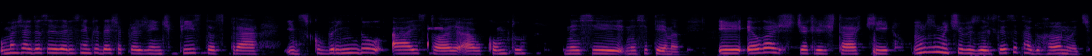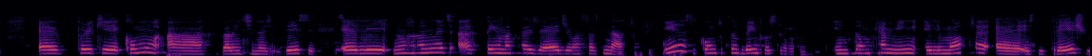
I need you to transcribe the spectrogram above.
o Machado de Assis ele sempre deixa para gente pistas para ir descobrindo a história, o conto nesse, nesse tema. E eu gosto de acreditar que um dos motivos dele ter citado Hamlet é porque, como a Valentina já disse, ele no Hamlet tem uma tragédia, um assassinato. E nesse conto também possui um. Então, para mim, ele mostra é, esse trecho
